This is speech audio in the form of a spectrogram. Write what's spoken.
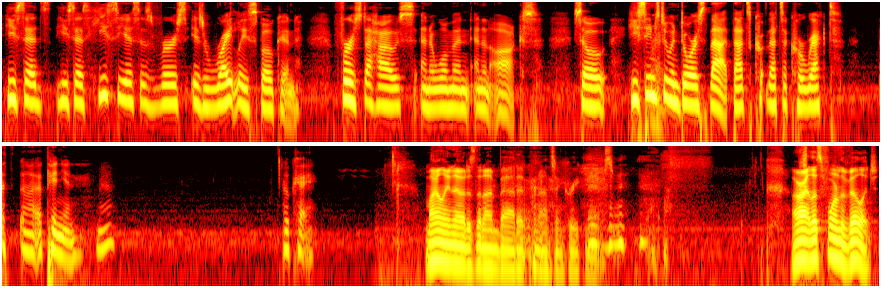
he says he says Hesiod's verse is rightly spoken. First a house and a woman and an ox. So he seems right. to endorse that. That's that's a correct uh, opinion. Yeah. Okay. My only note is that I'm bad at pronouncing Greek names. All right, let's form the village.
